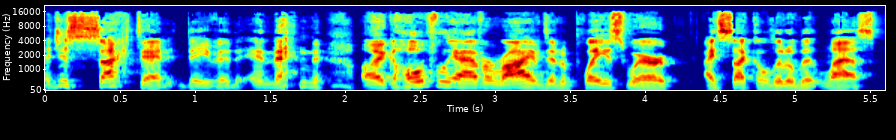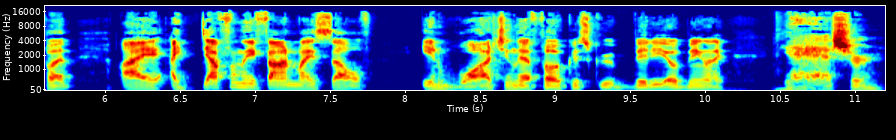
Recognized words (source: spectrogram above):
I just sucked at it, David." And then like hopefully I've arrived at a place where I suck a little bit less, but I I definitely found myself in watching that focus group video being like, "Yeah, sure.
